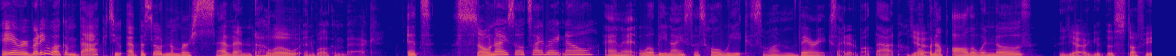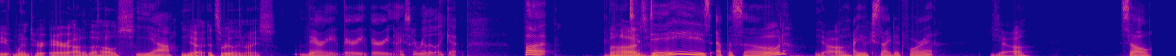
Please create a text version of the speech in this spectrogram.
Hey, everybody, welcome back to episode number seven. Hello and welcome back. It's so nice outside right now, and it will be nice this whole week. So I'm very excited about that. Yeah. Open up all the windows. Yeah, get the stuffy winter air out of the house. Yeah, Yeah, it's really nice. very, very, very nice. I really like it. But But today's episode, yeah, are you excited for it? yeah, So,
